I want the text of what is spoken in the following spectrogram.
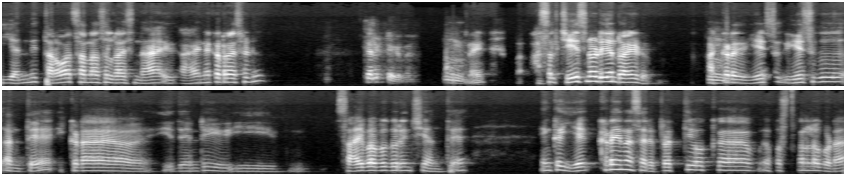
ఈ అన్ని తర్వాత సన్నాసులు రాసిన ఆయన ఎక్కడ రాశాడు? కరెక్టే కదా. రైట్? అసలు చేసినోడు ఏం రాయడు. అక్కడ ఏసు ఏసుగు అంతే. ఇక్కడ ఇదేంటి? ఈ సాయిబాబా గురించి అంతే. ఇంకా ఎక్కడైనా సరే ప్రతి ఒక్క పుస్తకంలో కూడా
